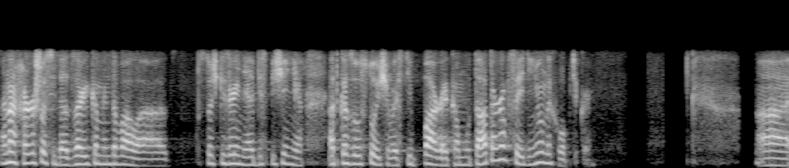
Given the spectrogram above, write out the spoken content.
Она хорошо себя зарекомендовала с точки зрения обеспечения отказоустойчивости пары коммутаторов, соединенных оптикой. А,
